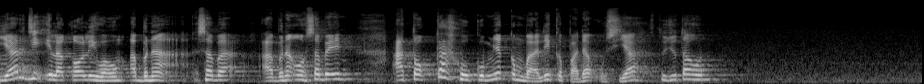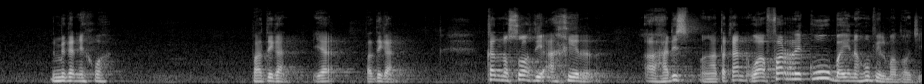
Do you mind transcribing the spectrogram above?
yarji ila qauli wahum abna saba abna oh sabain ataukah hukumnya kembali kepada usia tujuh tahun? Demikian ikhwah. Perhatikan, ya, perhatikan. Kan Rasulullah di akhir uh, hadis mengatakan wa farriqu bainahum fil madaji.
